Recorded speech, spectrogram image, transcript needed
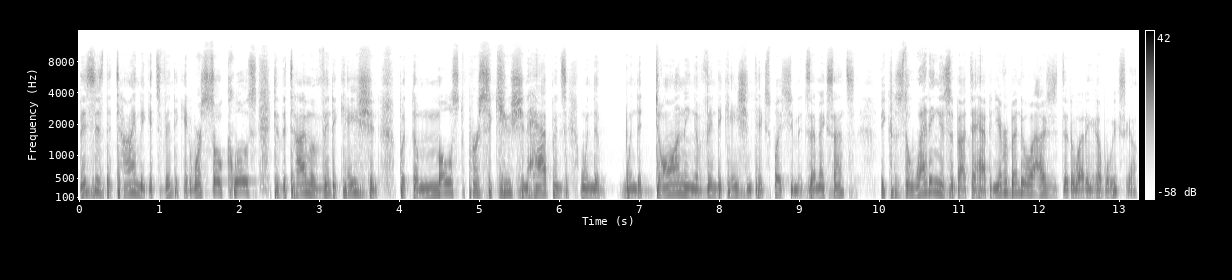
This is the time it gets vindicated. We're so close to the time of vindication, but the most persecution happens when the when the dawning of vindication takes place. Does that make sense? Because the wedding is about to happen. You ever been to a I just did a wedding a couple weeks ago.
